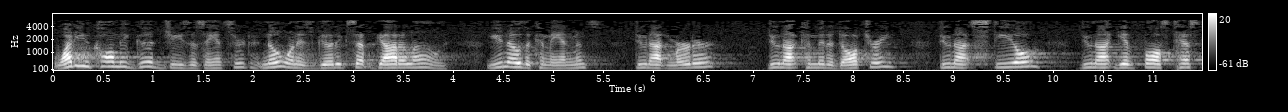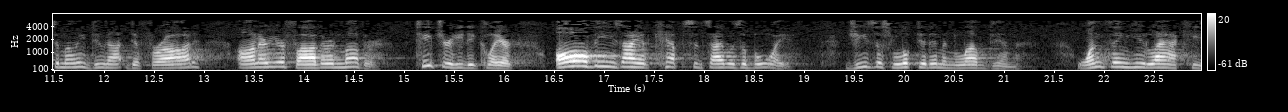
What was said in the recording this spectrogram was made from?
Why do you call me good? Jesus answered. No one is good except God alone. You know the commandments. Do not murder. Do not commit adultery. Do not steal. Do not give false testimony. Do not defraud. Honor your father and mother. Teacher, he declared, all these I have kept since I was a boy. Jesus looked at him and loved him. One thing you lack, he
